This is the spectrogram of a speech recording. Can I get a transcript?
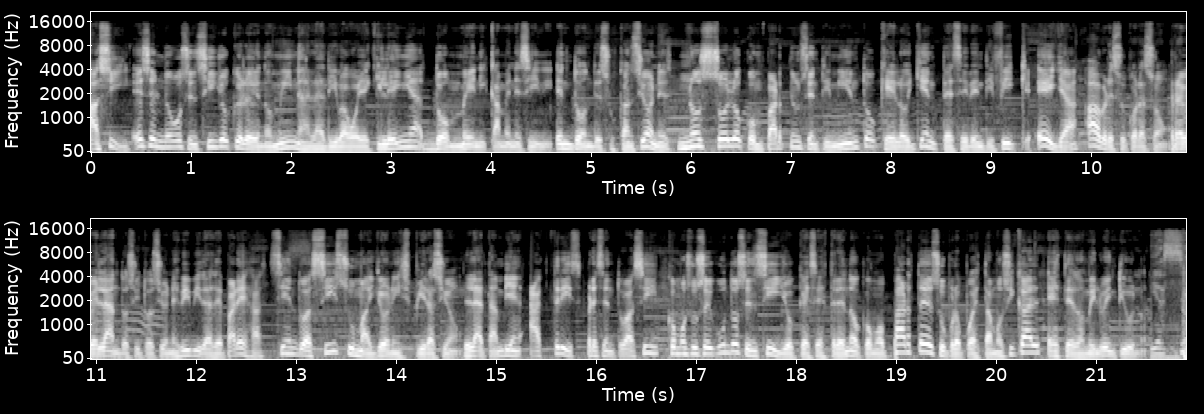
Así es el nuevo sencillo que lo denomina la diva guayaquileña Doménica Menecini, en donde sus canciones no solo comparten un sentimiento que el oyente se identifique, ella abre su corazón, revelando situaciones vividas de parejas, siendo así su mayor inspiración. La también actriz presentó así como su segundo sencillo que se estrenó como parte de su propuesta musical este 2021. Y así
